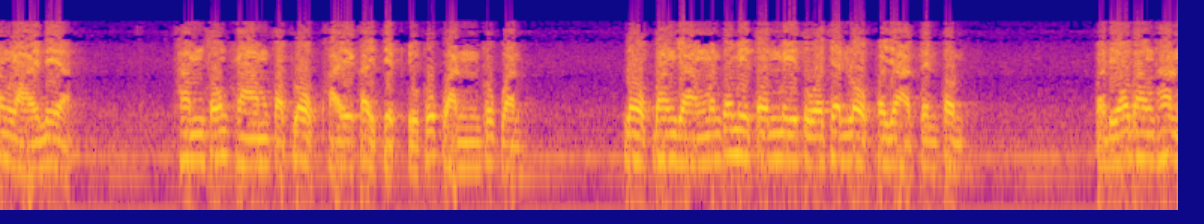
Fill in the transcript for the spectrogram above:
ทั้งหลายเนี่ยทำสงครามกับโรคภัยไข้เจ็บอยู่ทุกวันทุกวันโรคบางอย่างมันก็มีตนมีตัวเช่นโรคพยาธิเป็นต้นประเดี๋ยวบางท่าน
